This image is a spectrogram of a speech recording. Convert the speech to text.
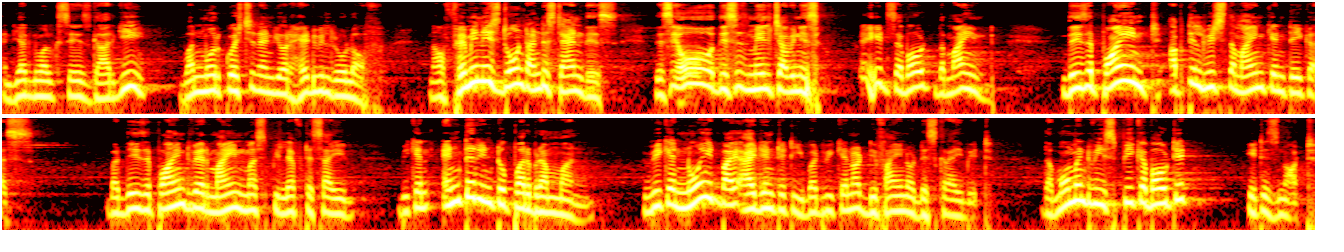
And Yagnavalk says, Gargi, one more question and your head will roll off. Now, feminists don't understand this. They say, oh, this is male chauvinism. it's about the mind. There is a point up till which the mind can take us. But there is a point where mind must be left aside. We can enter into Par Brahman. We can know it by identity, but we cannot define or describe it. The moment we speak about it, it is not.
